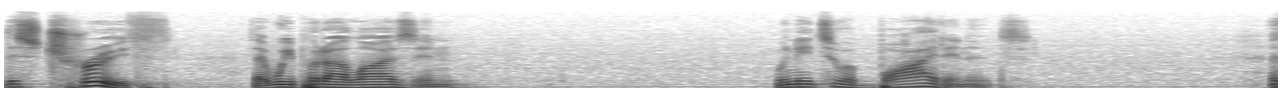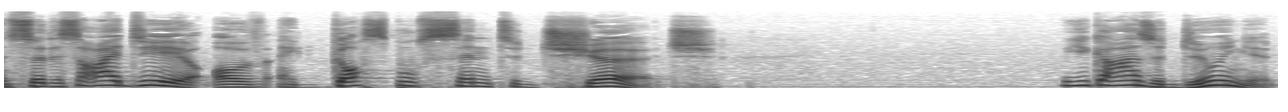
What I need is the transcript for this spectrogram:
This truth that we put our lives in. We need to abide in it. And so, this idea of a gospel centered church, well, you guys are doing it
